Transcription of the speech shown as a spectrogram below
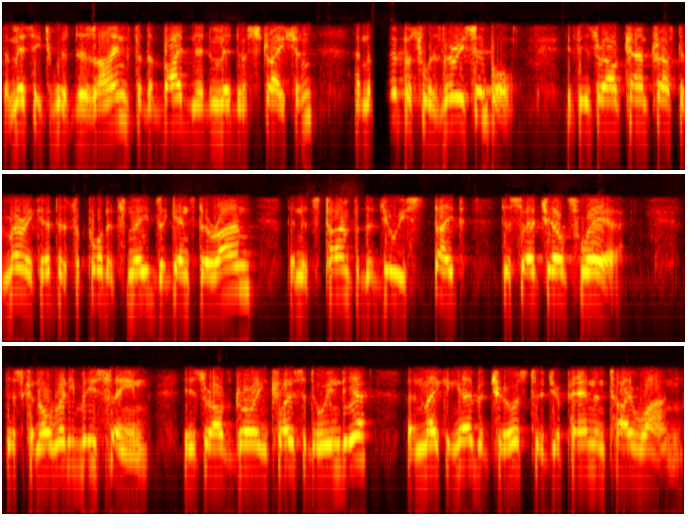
The message was designed for the Biden administration, and the purpose was very simple. If Israel can't trust America to support its needs against Iran, then it's time for the Jewish state to search elsewhere. This can already be seen. Israel's drawing closer to India and making overtures to Japan and Taiwan.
